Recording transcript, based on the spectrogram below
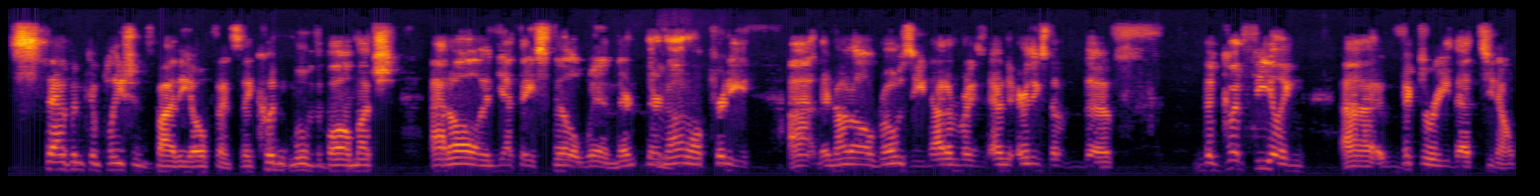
seven completions by the offense. They couldn't move the ball much at all, and yet they still win. They're they're hmm. not all pretty. Uh, they're not all rosy. Not everybody's everything's the the the good feeling uh, victory that you know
